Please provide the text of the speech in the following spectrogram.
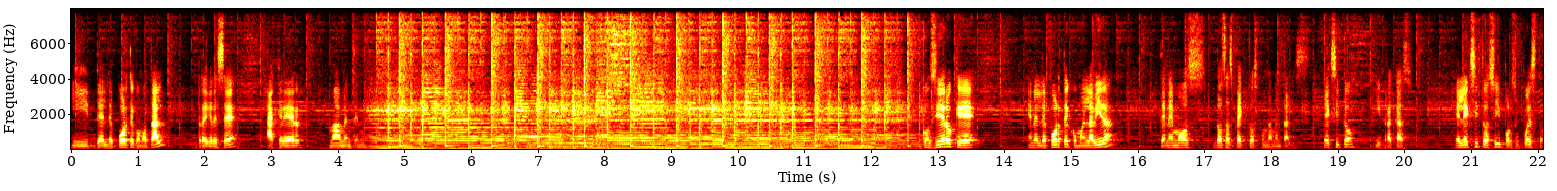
y del deporte como tal, regresé a creer nuevamente en mí. Considero que en el deporte como en la vida tenemos dos aspectos fundamentales, éxito y fracaso. El éxito sí, por supuesto,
